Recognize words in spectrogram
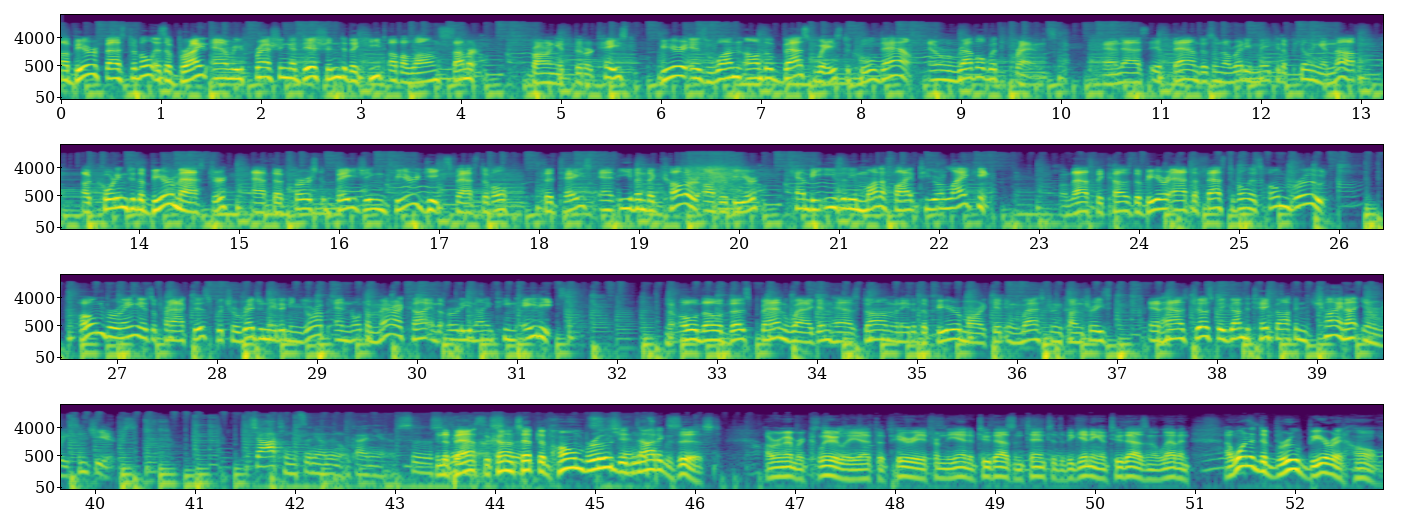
A beer festival is a bright and refreshing addition to the heat of a long summer. Barring its bitter taste, beer is one of the best ways to cool down and revel with friends. And as if that doesn't already make it appealing enough, according to the beer master at the first Beijing Beer Geeks Festival, the taste and even the color of your beer can be easily modified to your liking. Well, that's because the beer at the festival is home brewed. Homebrewing is a practice which originated in Europe and North America in the early 1980s. Now, although this bandwagon has dominated the beer market in Western countries, it has just begun to take off in China in recent years. In the past, the concept of homebrew did not exist. I remember clearly at the period from the end of 2010 to the beginning of 2011, I wanted to brew beer at home.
